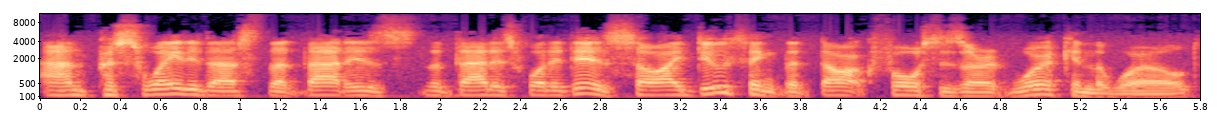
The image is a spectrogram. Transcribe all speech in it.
and persuaded us that that is that that is what it is. So I do think that dark forces are at work in the world,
